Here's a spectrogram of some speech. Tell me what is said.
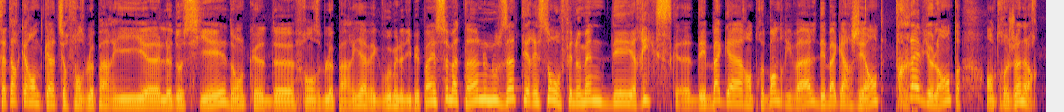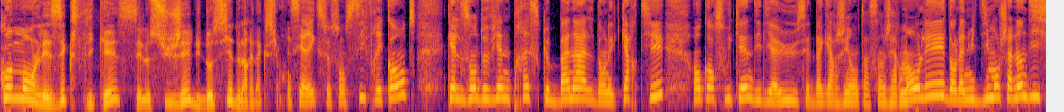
7h44 sur France Bleu Paris, euh, le dossier donc de France Bleu Paris avec vous Mélodie Pépin et ce matin nous nous intéressons au phénomène des risques, des bagarres entre bandes rivales, des bagarres géantes très violentes entre jeunes. Alors comment les expliquer? C'est le sujet du dossier de la rédaction. Ces rixes sont si fréquentes qu'elles en deviennent presque banales dans les quartiers. Encore ce week-end, il y a eu cette bagarre géante à Saint-Germain-en-Laye. Dans la nuit de dimanche à lundi,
